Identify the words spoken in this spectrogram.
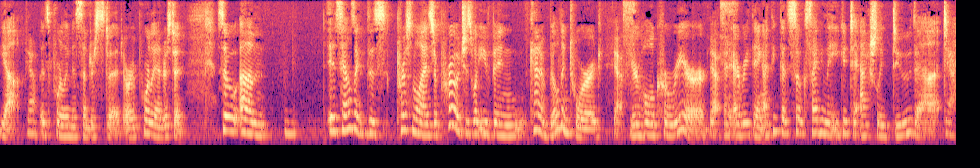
Yeah. Yeah. It's poorly misunderstood or poorly understood. So, um, it sounds like this personalized approach is what you've been kind of building toward Yes. your whole career Yes. and everything. I think that's so exciting that you get to actually do that. Yeah.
